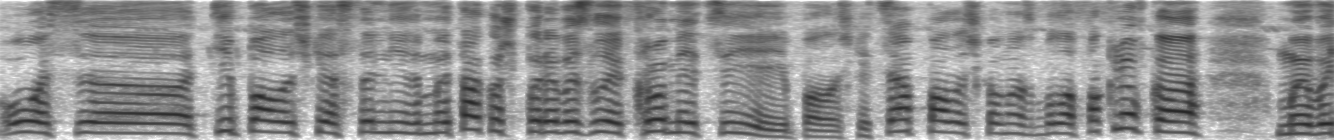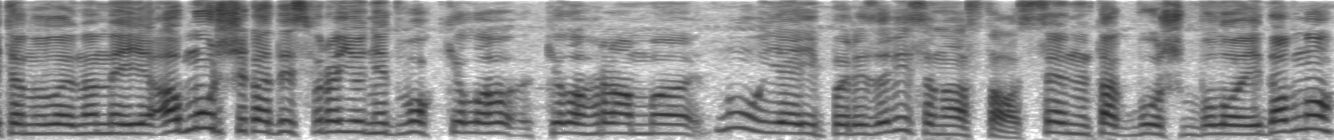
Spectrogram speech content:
Ось е, ті палички остальні ми також перевезли, крім цієї палички. Ця паличка у нас була покльовка. Ми витягнули на неї амурчика десь в районі 2 кіло, кілограм. Ну, я її перезавіз, вона осталась. Це не так було і давно.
